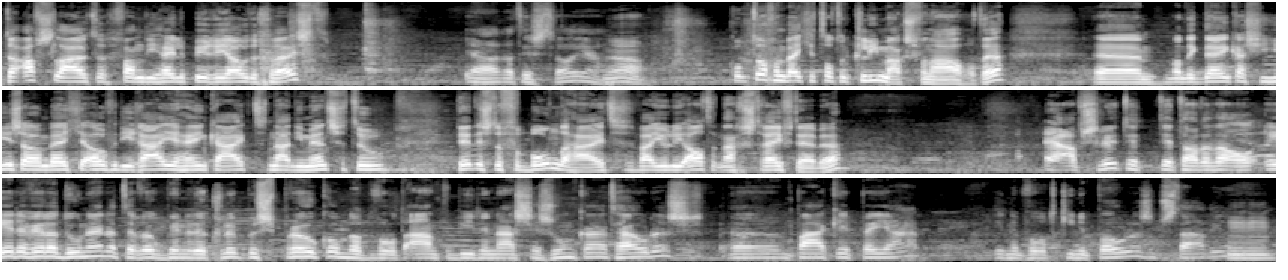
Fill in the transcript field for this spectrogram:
de afsluiter van die hele periode geweest? Ja, dat is het wel, ja. Ja. Komt toch een beetje tot een climax vanavond, hè? Ehm, want ik denk als je hier zo een beetje over die rijen heen kijkt, naar die mensen toe. Dit is de verbondenheid waar jullie altijd naar gestreefd hebben. Ja, absoluut. Dit, dit hadden we al eerder willen doen. Hè. Dat hebben we ook binnen de club besproken. Om dat bijvoorbeeld aan te bieden naar seizoenkaarthouders. eh, een paar keer per jaar. In bijvoorbeeld Kinepolis op het stadion.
